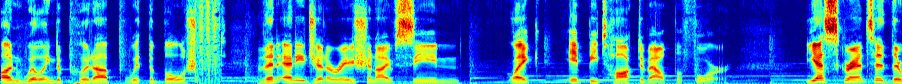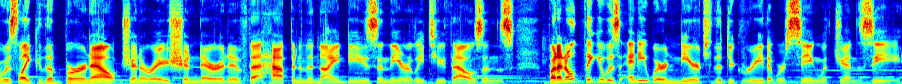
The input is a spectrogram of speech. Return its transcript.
unwilling to put up with the bullshit than any generation I've seen, like, it be talked about before. Yes, granted, there was like the burnout generation narrative that happened in the 90s and the early 2000s, but I don't think it was anywhere near to the degree that we're seeing with Gen Z.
